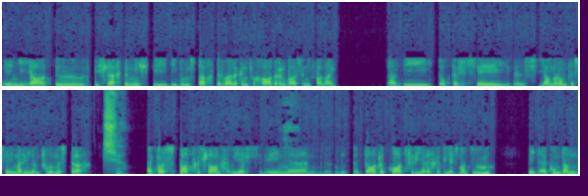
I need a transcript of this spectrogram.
En ja toe die slegte nuus die die woensdag terwyl ek in vergadering was in die vallei dat die dokter sê is jammer om te sê maar die limfoom is terug. Sjoe. Ek was platgeslaan gewees en uh, dadelik kwaad vir die Here gewees want hoe het ek hom dan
